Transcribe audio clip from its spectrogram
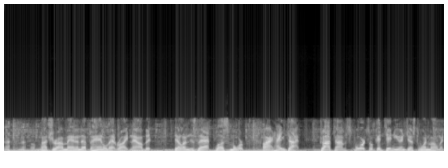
no. Not sure I'm man enough to handle that right now, but Dylan is that plus more. All right, hang tight. Drive Time Sports will continue in just one moment.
